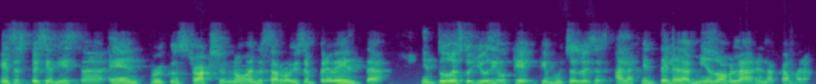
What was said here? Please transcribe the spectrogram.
Es especialista en pre-construction, ¿no? En desarrollos en preventa, en todo esto. Yo digo que, muchas veces a la gente le da miedo hablar en la cámara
